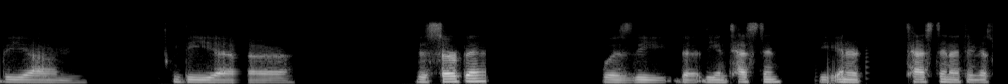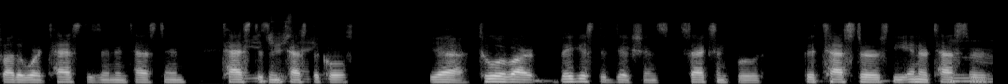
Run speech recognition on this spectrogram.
the um, the uh, the serpent was the the the intestine, the inner intestine. I think that's why the word test is in intestine. Test is in testicles. Yeah, two of our biggest addictions, sex and food. The testers, the inner testers.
